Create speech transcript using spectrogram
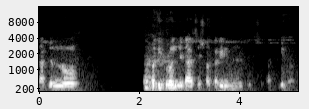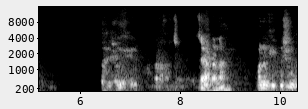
তার জন্য ক্ষতিপূরণ যেটা আছে সরকারি সেটা দিয়ে দেওয়া। আপনার নাম? আমার নাম Bidyut Singha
